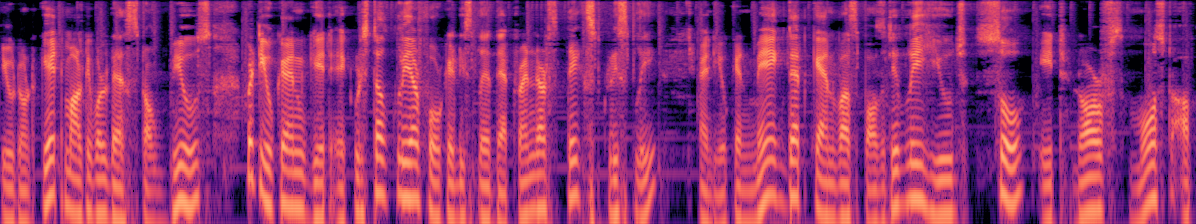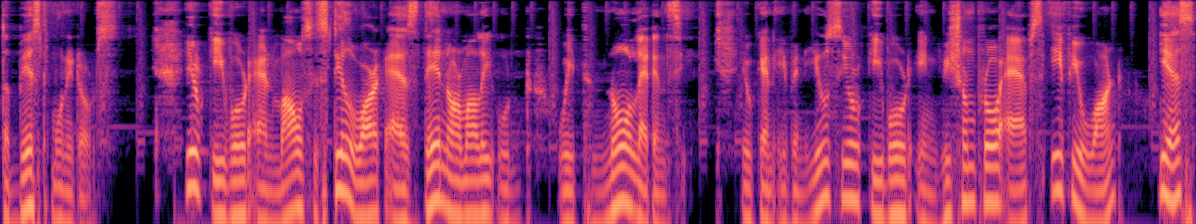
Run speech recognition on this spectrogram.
You don't get multiple desktop views, but you can get a crystal clear 4K display that renders text crisply and you can make that canvas positively huge so it dwarfs most of the best monitors. Your keyboard and mouse still work as they normally would with no latency. You can even use your keyboard in Vision Pro apps if you want. Yes,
